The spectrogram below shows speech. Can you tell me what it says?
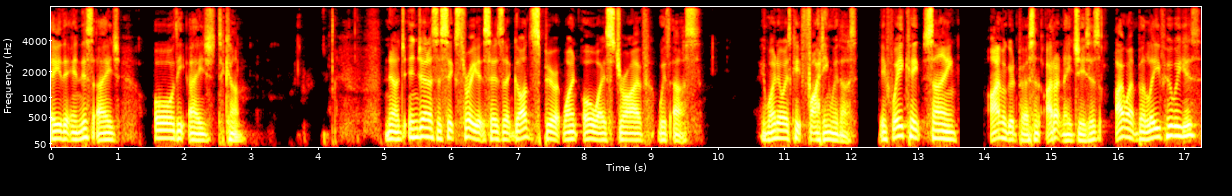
either in this age or the age to come. Now, in Genesis 6 3, it says that God's Spirit won't always strive with us. He won't always keep fighting with us. If we keep saying, I'm a good person, I don't need Jesus, I won't believe who he is,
